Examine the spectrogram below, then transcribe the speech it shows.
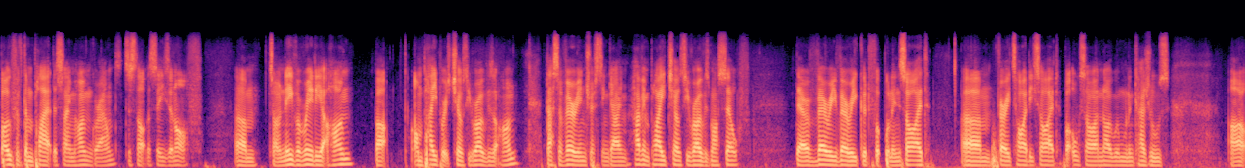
both of them play at the same home ground to start the season off. Um, so neither really at home, but on paper it's Chelsea Rovers at home. That's a very interesting game. Having played Chelsea Rovers myself, they're a very, very good football inside, um, very tidy side. But also I know Wimbledon Casuals are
